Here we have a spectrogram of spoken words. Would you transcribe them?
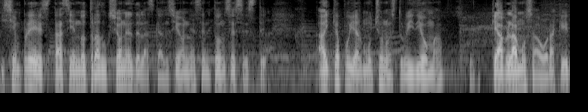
y siempre está haciendo traducciones de las canciones. Entonces, este, hay que apoyar mucho nuestro idioma que hablamos ahora, que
